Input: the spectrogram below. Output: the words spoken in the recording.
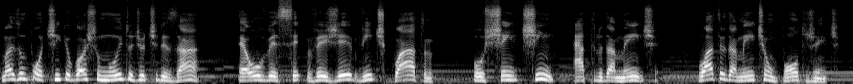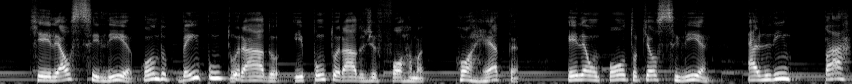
mas um pontinho que eu gosto muito de utilizar é o VC, VG24, o Shentin, átrio da mente. O átrio da mente é um ponto, gente, que ele auxilia, quando bem punturado e punturado de forma correta, ele é um ponto que auxilia a limpar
